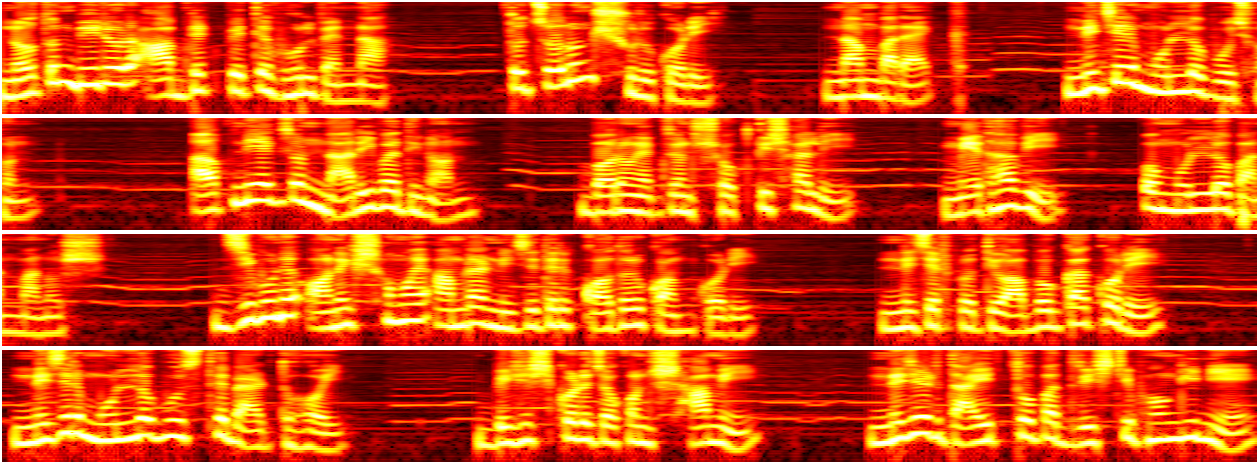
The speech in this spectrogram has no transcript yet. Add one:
নতুন ভিডিওর আপডেট পেতে ভুলবেন না। তো চলুন শুরু করি। নাম্বার এক, নিজের মূল্য বুঝুন। আপনি একজন নারীবাদী নন, বরং একজন শক্তিশালী, মেধাবী ও মূল্যবান মানুষ। জীবনে অনেক সময় আমরা নিজেদের কদর কম করি, নিজের প্রতি অবজ্ঞা করি নিজের মূল্য বুঝতে ব্যর্থ হই। বিশেষ করে যখন স্বামী নিজের দায়িত্ব বা দৃষ্টিভঙ্গি নিয়ে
